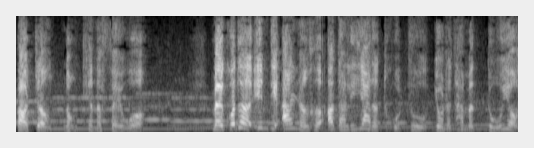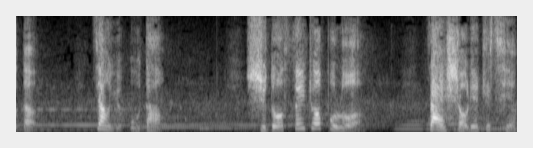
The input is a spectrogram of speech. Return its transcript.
保证农田的肥沃。美国的印第安人和澳大利亚的土著有着他们独有的降雨舞蹈。许多非洲部落在狩猎之前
